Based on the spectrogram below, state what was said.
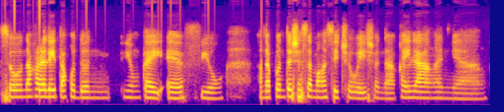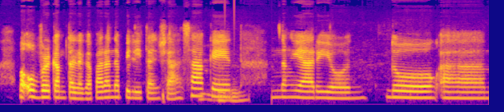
so nakarelate ako dun yung kay F, yung um, napunta siya sa mga situation na kailangan niyang ma-overcome talaga para napilitan siya. Sa akin, mm-hmm. nangyari yon nung um,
